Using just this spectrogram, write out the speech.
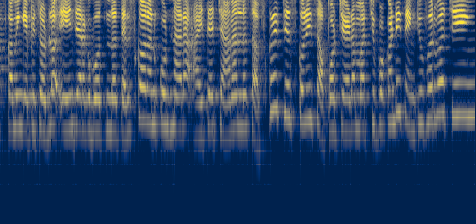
అప్కమింగ్ ఎపిసోడ్లో ఏం జరగబోతుందో తెలుసుకోవాలనుకుంటున్నారా? అయితే ఛానల్ను సబ్స్క్రైబ్ చేసుకొని సపోర్ట్ చేయడం మర్చిపోకండి. Thank you for watching.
